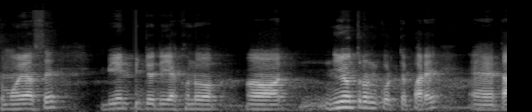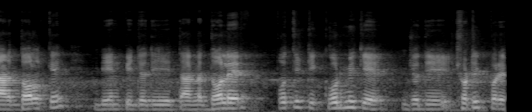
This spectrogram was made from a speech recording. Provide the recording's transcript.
সময় আছে, বিএনপি যদি এখনও নিয়ন্ত্রণ করতে পারে তার দলকে, বিএনপি যদি তার দলের প্রতিটি কর্মীকে যদি সঠিক করে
